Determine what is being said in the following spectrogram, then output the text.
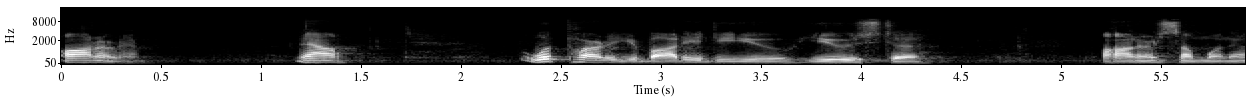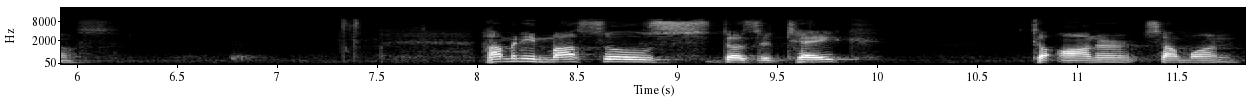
honor him. Now, what part of your body do you use to honor someone else? How many muscles does it take to honor someone?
